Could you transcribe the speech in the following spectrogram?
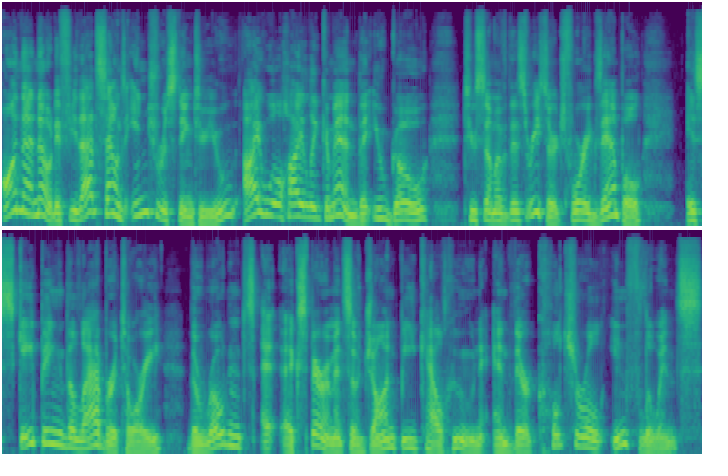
on that note, if that sounds interesting to you, I will highly commend that you go to some of this research. For example, Escaping the Laboratory The Rodent Experiments of John B. Calhoun and Their Cultural Influence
